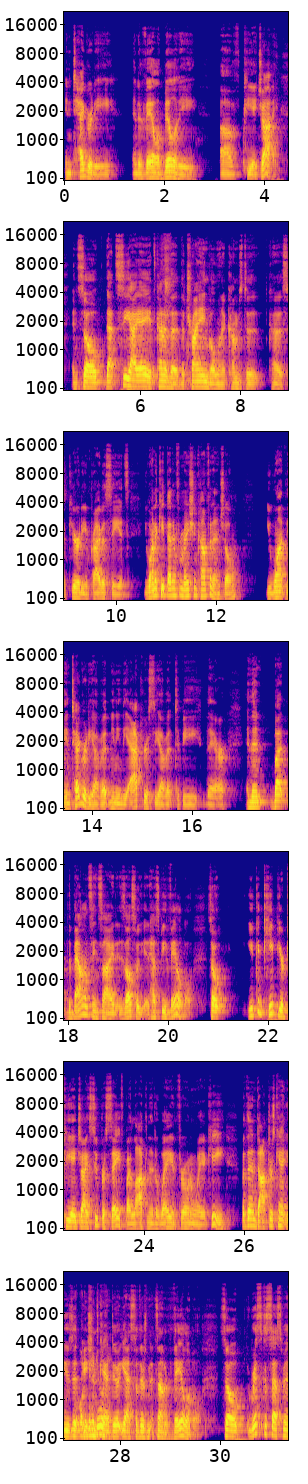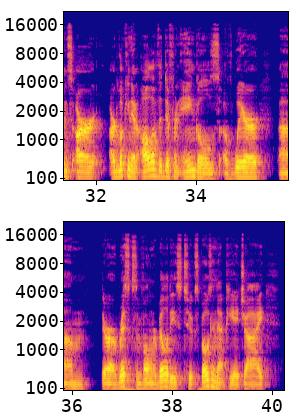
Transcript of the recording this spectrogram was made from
integrity, and availability of PHI. And so that CIA, it's kind of the, the triangle when it comes to kind of security and privacy. It's you want to keep that information confidential. You want the integrity of it, meaning the accuracy of it to be there. And then, but the balancing side is also, it has to be available. So you could keep your PHI super safe by locking it away and throwing away a key, but then doctors can't use it, patients can't it? do it. Yeah, so there's it's not available. So risk assessments are are looking at all of the different angles of where um, there are risks and vulnerabilities to exposing that PHI.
